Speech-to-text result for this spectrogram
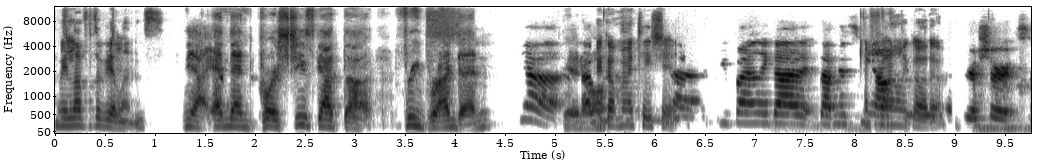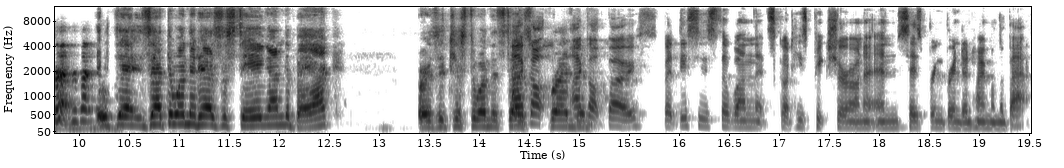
We love the villains. Yeah, and then of course she's got the free Brendan. Yeah. You know, I got my t-shirt. You finally got it. That Miss I finally got it. Your shirt. is that is that the one that has the staying on the back, or is it just the one that says I says got Brendan? I got both, but this is the one that's got his picture on it and says "Bring Brendan home" on the back.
